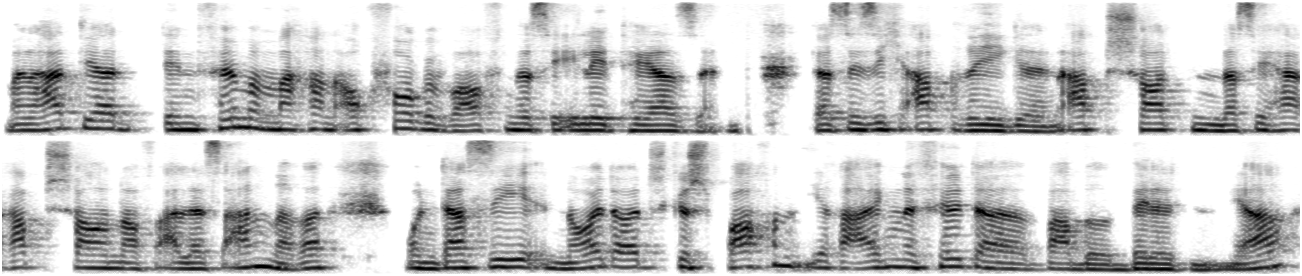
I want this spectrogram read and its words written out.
Man hat ja den Filmemachern auch vorgeworfen, dass sie elitär sind, dass sie sich abriegeln, abschotten, dass sie herabschauen auf alles andere und dass sie, neudeutsch gesprochen, ihre eigene Filterbubble bilden, ja.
